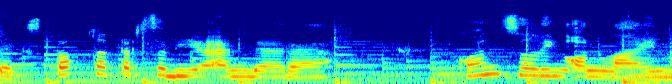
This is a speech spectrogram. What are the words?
cek stok ketersediaan darah, konseling online,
